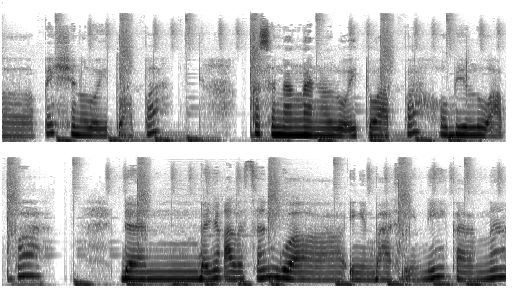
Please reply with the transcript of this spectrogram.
uh, passion lo itu apa, kesenangan lo itu apa, hobi lo apa, dan banyak alasan gue ingin bahas ini karena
